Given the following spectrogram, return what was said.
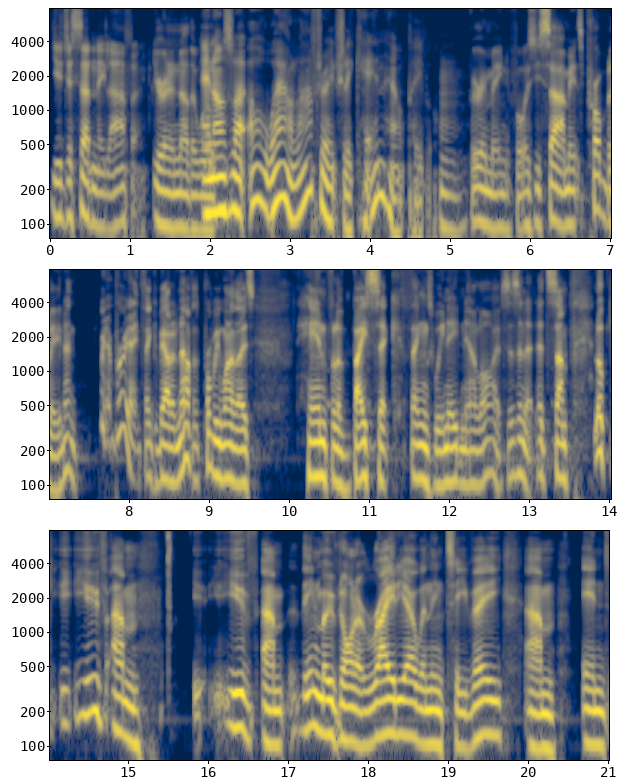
you're just suddenly laughing You're in another world. and i was like oh wow laughter actually can help people Mm, very meaningful, as you say. I mean, it's probably you don't we don't, probably don't think about it enough. It's probably one of those handful of basic things we need in our lives, isn't it? It's um, look, you've um. You've um, then moved on to radio and then TV, um, and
